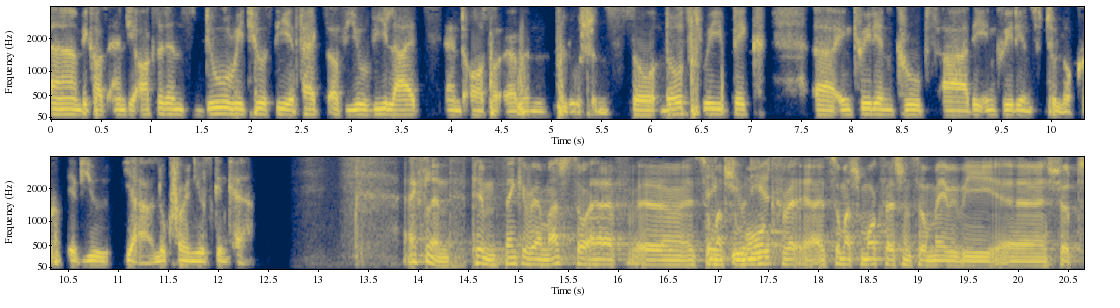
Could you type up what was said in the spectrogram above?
um, because antioxidants do reduce the effects of UV lights and also urban pollutions. So those three big uh, ingredient groups are the ingredients to look if you yeah look for a new skincare. Excellent, Tim. Thank you very much. So I have uh, so thank much you, more, uh, so much more questions. So maybe we uh, should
